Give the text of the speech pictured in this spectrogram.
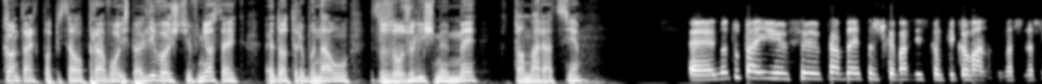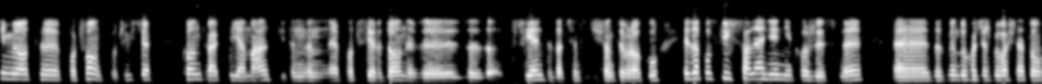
kontrakt podpisało Prawo i Sprawiedliwość. Wniosek do Trybunału złożyliśmy my. Kto ma rację? E, no tutaj prawda jest troszeczkę bardziej skomplikowana. To znaczy, zacznijmy od e, początku. Oczywiście kontrakt jamalski, ten potwierdzony, przyjęty w 2010 roku, jest dla Polski szalenie niekorzystny e, ze względu chociażby właśnie na tą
